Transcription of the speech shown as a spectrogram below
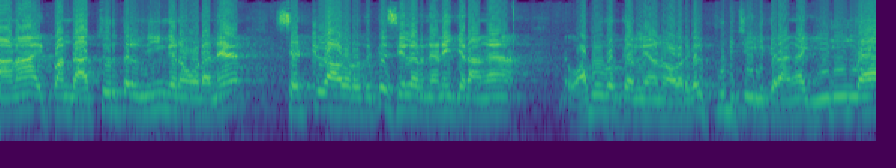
ஆனால் இப்போ அந்த அச்சுறுத்தல் நீங்கிற உடனே செட்டில் ஆகிறதுக்கு சிலர் நினைக்கிறாங்க. அபுபக்கர்லியான் அவர்கள் பிடிச்சி இழுக்கிறாங்க. இல்லை.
